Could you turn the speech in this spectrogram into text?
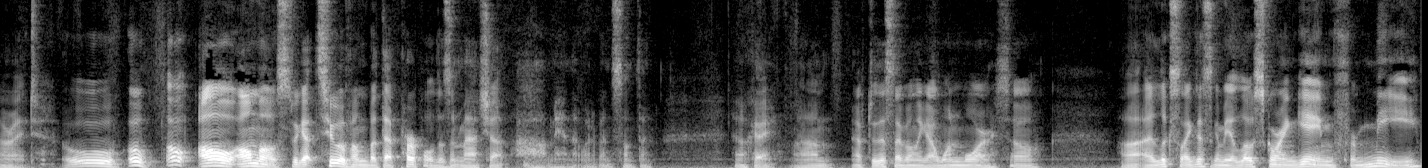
All right. Oh, oh, oh, oh, almost. We got two of them, but that purple doesn't match up. Oh, man, that would have been something. Okay. Um, after this, I've only got one more. So uh, it looks like this is going to be a low scoring game for me.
